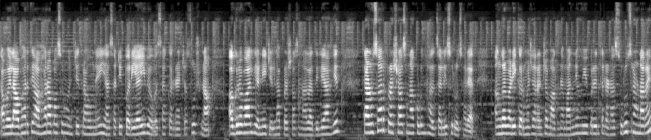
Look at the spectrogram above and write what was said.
त्यामुळे लाभार्थी आहारापासून वंचित राहू नये यासाठी पर्यायी व्यवस्था करण्याच्या सूचना अग्रवाल यांनी जिल्हा प्रशासनाला दिले आहेत. त्यानुसार प्रशासनाकडून हालचाली सुरू झाल्यात. अंगणवाडी कर्मचाऱ्यांच्या मागण्या मान्य होईपर्यंत लढा सुरूच राहणार आहे.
